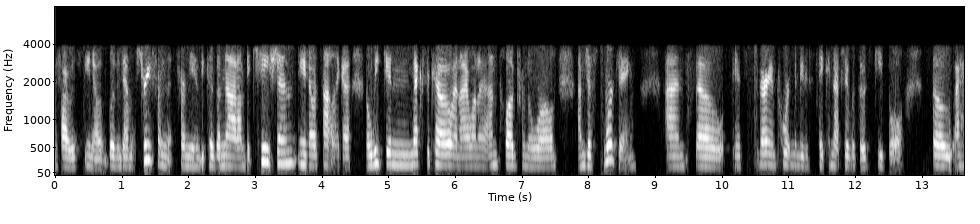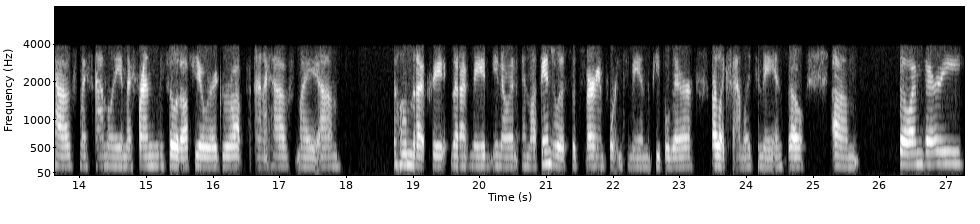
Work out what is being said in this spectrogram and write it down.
if I was, you know, living down the street from from you because I'm not on vacation. You know, it's not like a, a week in Mexico and I want to unplug from the world. I'm just working. And so it's very important to me to stay connected with those people. So I have my family and my friends in Philadelphia where I grew up, and I have my um the home that I've create that I've made, you know, in, in Los Angeles. That's very important to me, and the people there are like family to me. And so, um, so I'm very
